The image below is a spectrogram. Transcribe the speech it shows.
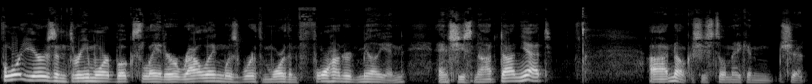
Four years and three more books later, Rowling was worth more than four hundred million, and she's not done yet. Uh, no, because she's still making shit.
